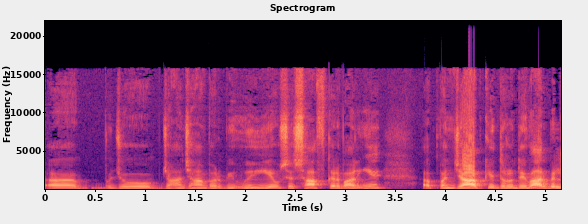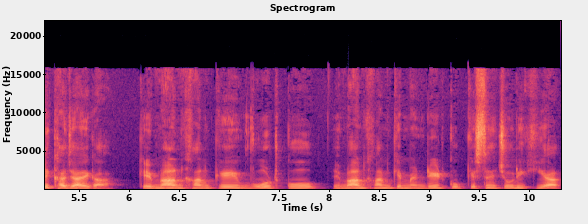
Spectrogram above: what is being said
जो जहाँ जहाँ पर भी हुई है, उसे साफ़ करवा रही हैं। पंजाब के दरो दीवार पर लिखा जाएगा कि इमरान खान के वोट को, इमरान खान के मैंडेट को किसने चोरी किया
